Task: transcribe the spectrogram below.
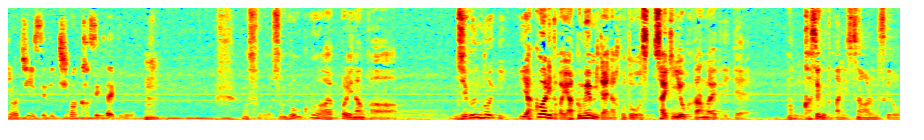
今人生で一番稼ぎたい気分よ。うん。まあ、そうですね。僕はやっぱりなんか、自分のい役割とか役目みたいなことを最近よく考えていて、まあうん、稼ぐとかにつながるんですけど、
